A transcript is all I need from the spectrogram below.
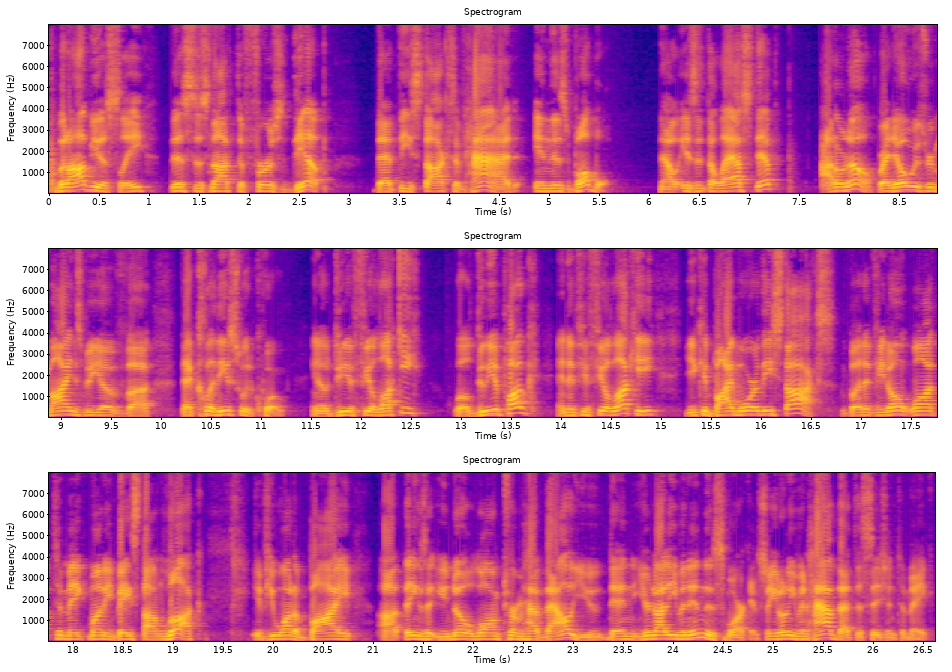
But obviously, this is not the first dip that these stocks have had in this bubble. Now, is it the last dip? I don't know, right? It always reminds me of uh, that Clint Eastwood quote. You know, do you feel lucky? Well, do you, punk? And if you feel lucky, you can buy more of these stocks. But if you don't want to make money based on luck, if you want to buy uh, things that you know long term have value, then you're not even in this market. So you don't even have that decision to make.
